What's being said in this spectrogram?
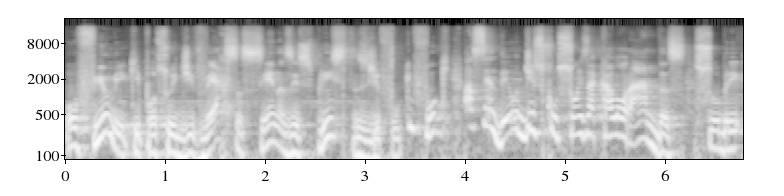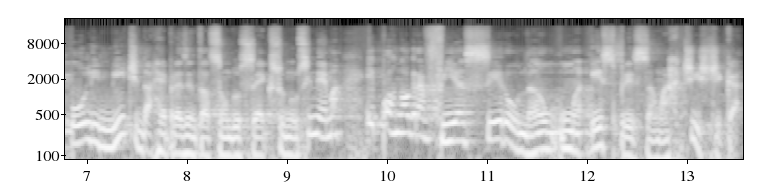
o filme, que possui diversas cenas explícitas de Fuk Fuk, acendeu discussões acaloradas sobre o limite da representação do sexo no cinema e pornografia ser ou não uma expressão artística.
